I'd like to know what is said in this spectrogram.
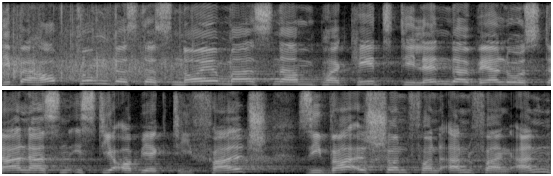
Die Behauptung, dass das neue Maßnahmenpaket die Länder wehrlos dalassen, ist ja objektiv falsch. Sie war es schon von Anfang an,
